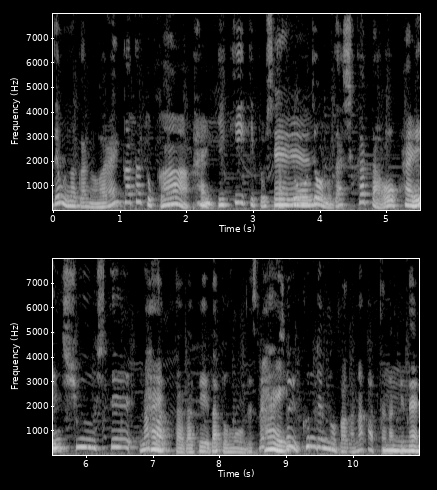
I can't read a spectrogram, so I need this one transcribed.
でもなんかあの、笑い方とか、はい、生き生きとした表情の出し方を練習してなかっただけだと思うんですね。はい、そういう訓練の場がなかっただけで、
